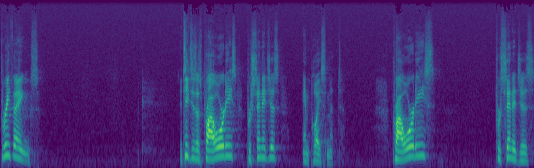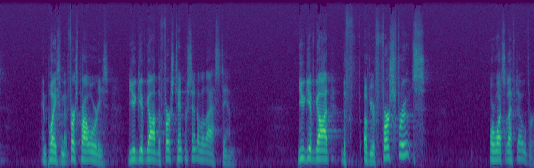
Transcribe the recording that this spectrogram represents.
Three things. It teaches us priorities, percentages, and placement. Priorities, percentages, and placement. First, priorities. Do you give God the first 10% or the last 10? Do you give God the, of your first fruits or what's left over?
